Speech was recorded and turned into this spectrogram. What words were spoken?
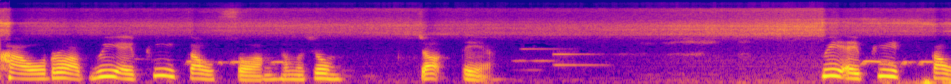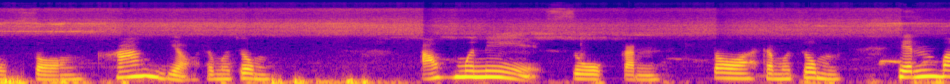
เขารอบ VIP เก่าสองท่านผู้ชม เจาะแตก VIP เก่าสองห้างเดียวท่านผู้ชม เอาเมื่อนี้สู่กันต่อท่านผู้ชม เห็นบ่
